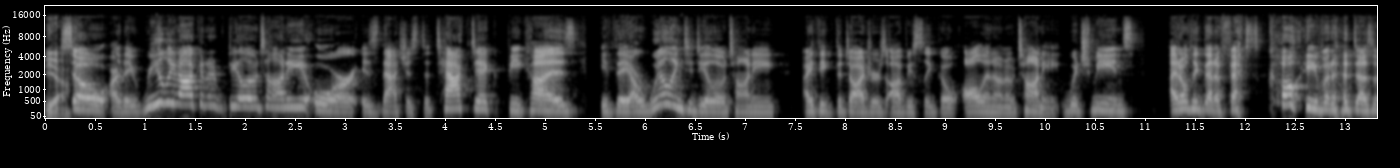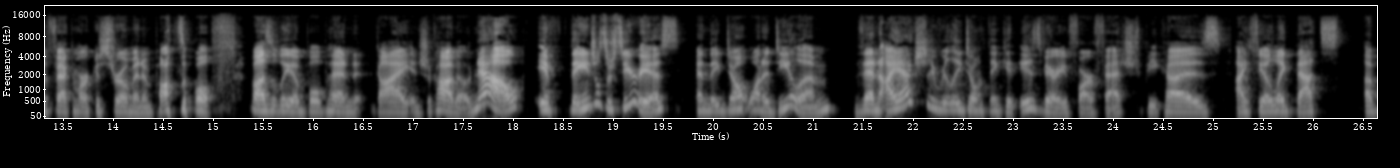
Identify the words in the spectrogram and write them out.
Yeah. So are they really not going to deal Ohtani or is that just a tactic? Because if they are willing to deal Ohtani, I think the Dodgers obviously go all in on Ohtani, which means I don't think that affects Cody, but it does affect Marcus Stroman and possible, possibly a bullpen guy in Chicago. Now, if the Angels are serious and they don't want to deal him, then I actually really don't think it is very far fetched because I feel like that's a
